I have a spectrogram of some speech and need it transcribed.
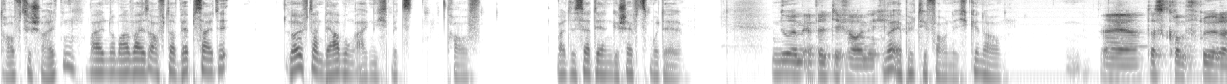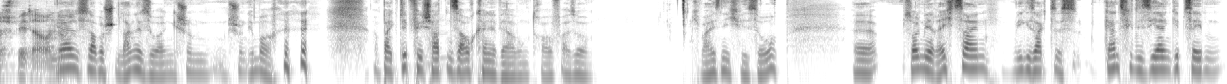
draufzuschalten, weil normalerweise auf der Webseite läuft dann Werbung eigentlich mit drauf. Weil das ist ja deren Geschäftsmodell. Nur im Apple TV nicht. Nur Apple TV nicht, genau. Naja, das kommt früher oder später auch noch. Ja, das ist aber schon lange so, eigentlich schon, schon immer. Und bei Clipfish hatten sie auch keine Werbung drauf. Also ich weiß nicht wieso. Äh, soll mir recht sein. Wie gesagt, das, ganz viele Serien gibt es eben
